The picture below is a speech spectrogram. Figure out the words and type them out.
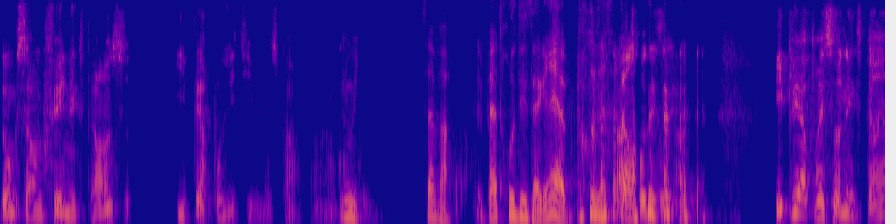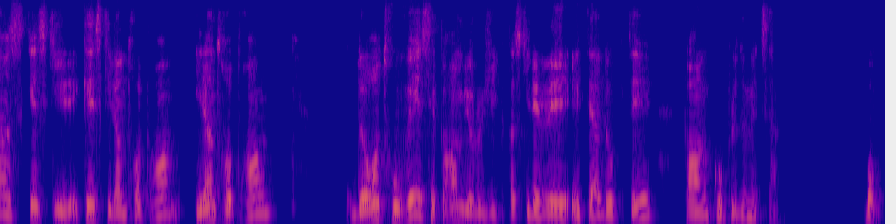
Donc, ça en fait une expérience hyper positive, n'est-ce pas? Oui, ça va. C'est pas trop désagréable pour l'instant. Et puis après son expérience, qu'est-ce qu'il entreprend? Il entreprend de retrouver ses parents biologiques parce qu'il avait été adopté par un couple de médecins. Bon.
